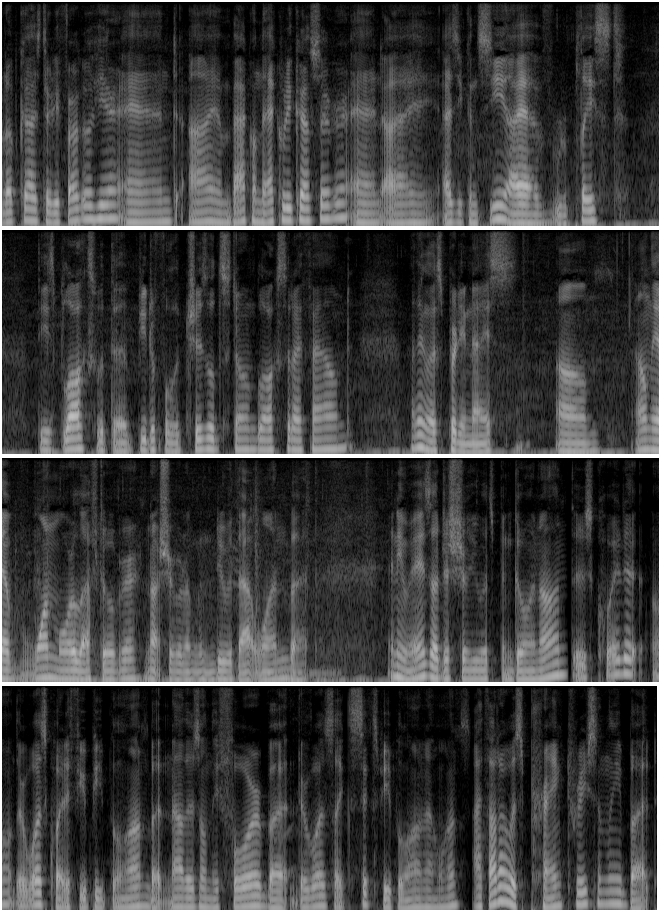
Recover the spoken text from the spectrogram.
What up guys, Dirty Fargo here, and I am back on the Equity Craft server, and I, as you can see, I have replaced these blocks with the beautiful chiseled stone blocks that I found. I think looks pretty nice. Um, I only have one more left over, not sure what I'm going to do with that one, but anyways, I'll just show you what's been going on. There's quite a, oh, there was quite a few people on, but now there's only four, but there was like six people on at once. I thought I was pranked recently, but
